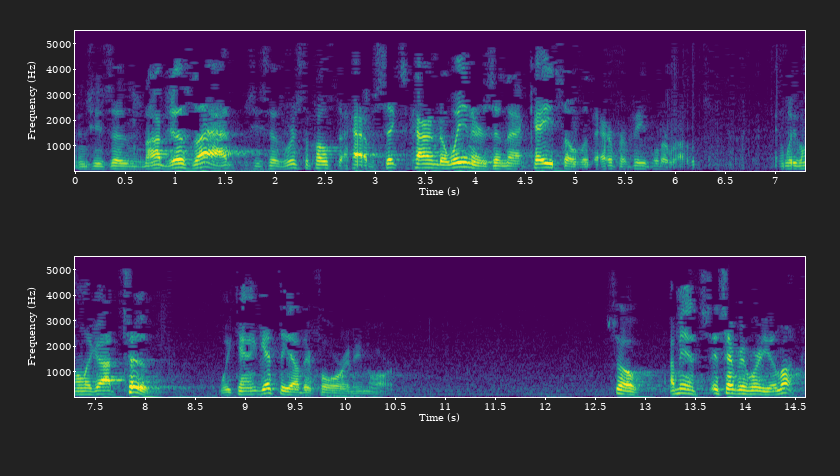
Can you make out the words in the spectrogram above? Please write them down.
And she says, not just that. She says, we're supposed to have six kind of wieners in that case over there for people to roast. And we've only got two. We can't get the other four anymore. So, I mean, it's, it's everywhere you look.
